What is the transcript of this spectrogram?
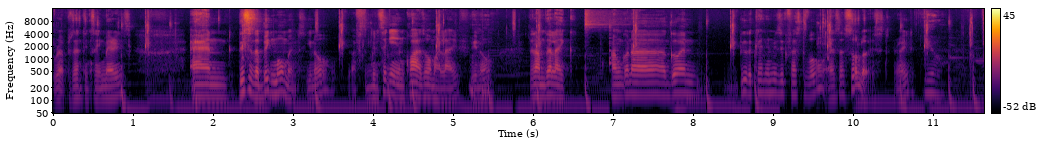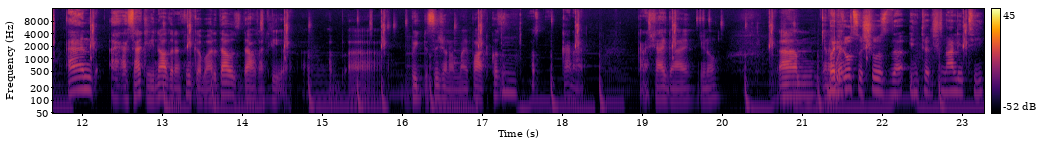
representing St Mary's, and this is a big moment. You know, I've been singing in choirs all my life. You know, then I'm there like I'm gonna go and do the Kenya Music Festival as a soloist, right? Yeah. And exactly now that I think about it, that was that was actually a, a, a big decision on my part because I was kind of kind of shy guy, you know. Um, But it also shows the intentionality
